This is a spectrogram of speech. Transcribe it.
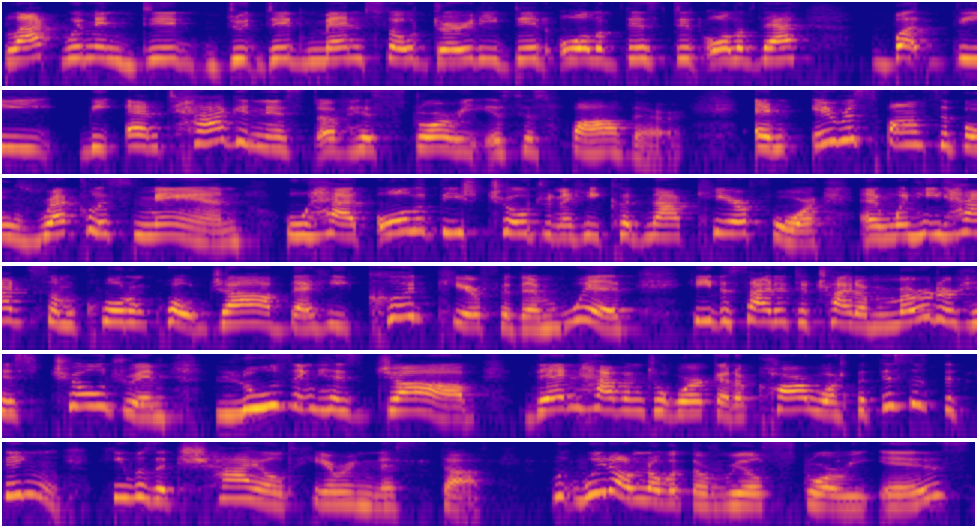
black women did do, did men so dirty, did all of this, did all of that but the the antagonist of his story is his father an irresponsible reckless man who had all of these children that he could not care for. And when he had some quote unquote job that he could care for them with he decided to try to murder his children losing his job then having to work at a car wash. But this is the thing he was a child hearing this stuff. We don't know what the real story is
